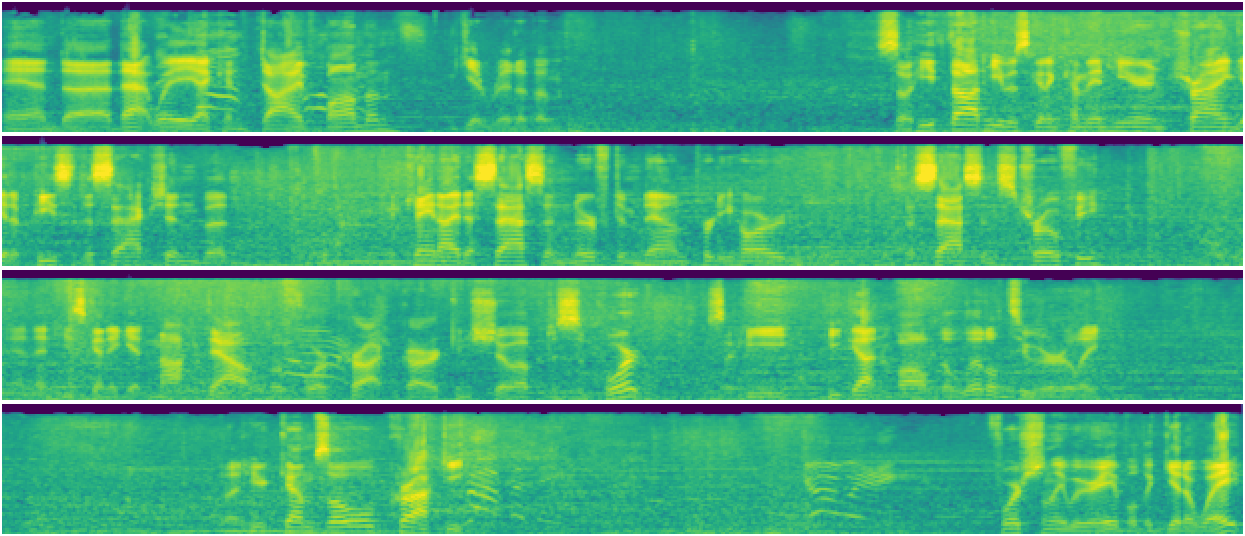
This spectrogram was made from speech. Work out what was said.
And uh, that way I can dive bomb him get rid of him. So he thought he was going to come in here and try and get a piece of this action, but the Khainite Assassin nerfed him down pretty hard. Assassin's Trophy. And then he's going to get knocked out before Kroq-Gar can show up to support. So he, he got involved a little too early. But here comes old Crocky. Fortunately, we were able to get away.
